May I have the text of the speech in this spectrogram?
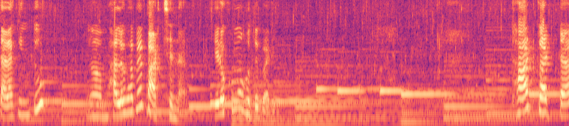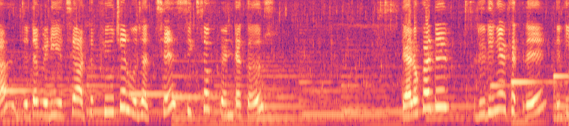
তারা কিন্তু ভালোভাবে পারছে না। এরকমও হতে পারে। থার্ড কার্ডটা যেটা বেরিয়েছে, অর্থাৎ ফিউচার বোঝাচ্ছে সিক্স অফ পেন্টাকলস ট্যারো কার্ডের রিডিংয়ের ক্ষেত্রে, এটি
